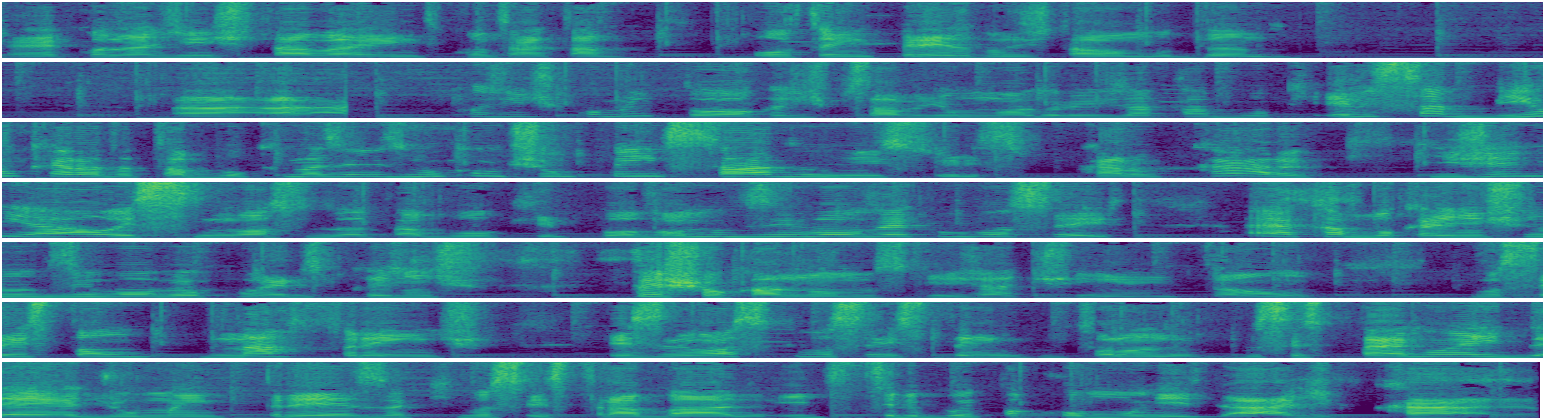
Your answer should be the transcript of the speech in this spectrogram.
É, quando a gente estava indo contratar outra empresa, quando a gente estava mudando a, a, a, gente comentou que a gente precisava de um módulo de databook. Eles sabiam que era databook, mas eles nunca tinham pensado nisso. Eles ficaram, cara, que genial esse do databook. Pô, vamos desenvolver com vocês. Aí acabou que a gente não desenvolveu com eles, porque a gente fechou com a que já tinha. Então, vocês estão na frente. Esse negócio que vocês têm falando, vocês pegam a ideia de uma empresa que vocês trabalham e distribuem para a comunidade, cara,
